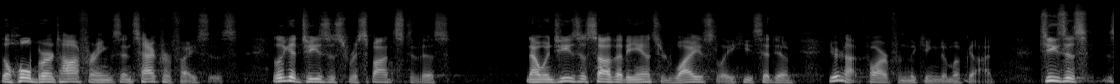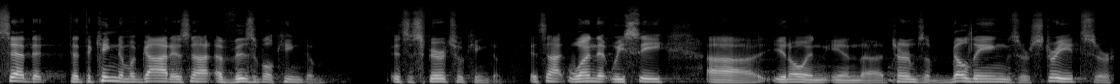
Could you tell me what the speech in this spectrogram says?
the whole burnt offerings and sacrifices. Look at Jesus' response to this. Now, when Jesus saw that he answered wisely, he said to him, You're not far from the kingdom of God. Jesus said that, that the kingdom of God is not a visible kingdom, it's a spiritual kingdom. It's not one that we see, uh, you know, in, in uh, terms of buildings or streets or,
